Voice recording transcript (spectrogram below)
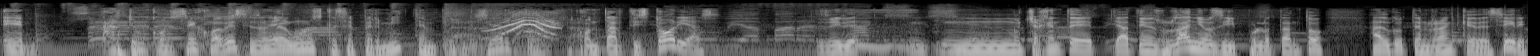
Eh, darte un consejo, a veces hay algunos que se permiten, pues, ¿no es cierto? Contarte historias. Es decir, mm, mucha gente ya tiene sus años y por lo tanto algo tendrán que decir.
